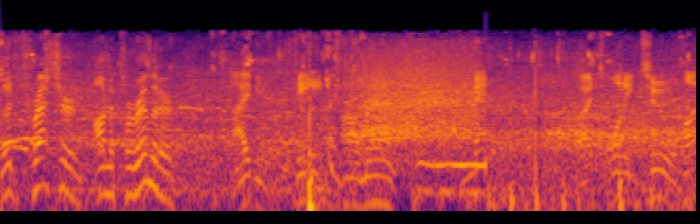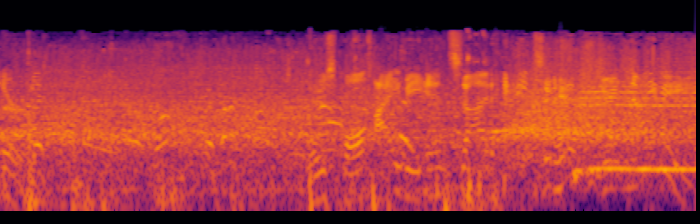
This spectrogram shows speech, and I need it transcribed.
Good pressure on the perimeter. Ivey deep. Oh, man. By 22, Hunter. Loose ball. Ivey inside. Hangs it hits Jaden.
